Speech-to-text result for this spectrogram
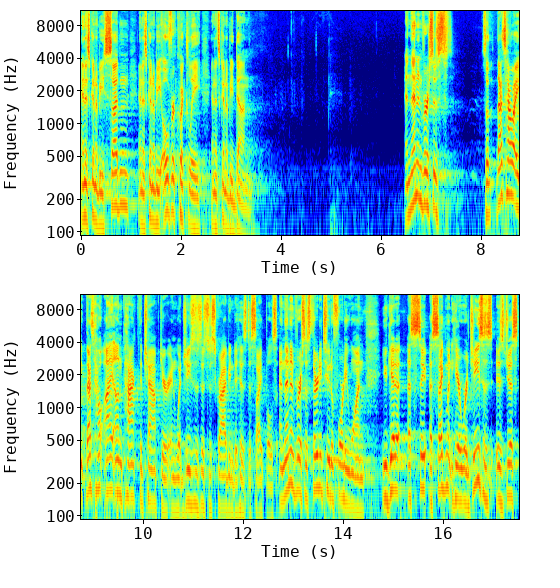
And it's going to be sudden and it's going to be over quickly and it's going to be done. And then in verses so that's how, I, that's how I unpack the chapter and what Jesus is describing to his disciples. And then in verses 32 to 41, you get a, a, a segment here where Jesus is just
